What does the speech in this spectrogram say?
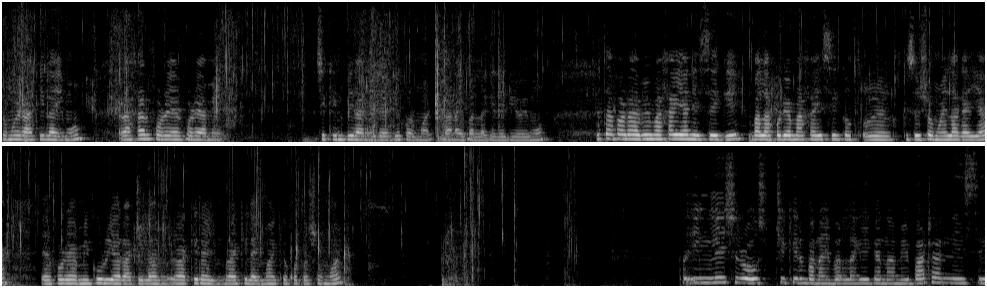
সময় রাখি লাইমু। রাখার পরে এরপরে আমি চিকেন বিরিয়ানি রেডি করব আর বানাইবার লাগে রেডি হইমু তারপরে আমি মাখাইয়া নিছি গি বালা করিয়া মাখাইছি কিছু সময় লাগাইয়া। এরপরে আমি গুড়িয়া রাখিলাম রাখি রাখি লাইমু আর কি কত সময়। ইংলিশ রোস্ট চিকেন বানাইবার লাগে। এখানে আমি বাটার নিছি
